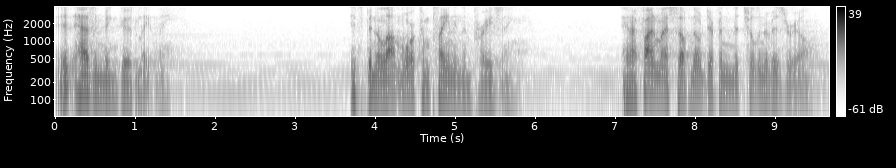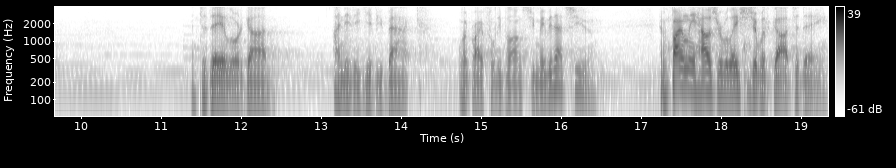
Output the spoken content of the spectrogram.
it hasn't been good lately. It's been a lot more complaining than praising. And I find myself no different than the children of Israel. And today, Lord God, I need to give you back what rightfully belongs to you. Maybe that's you. And finally, how's your relationship with God today?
